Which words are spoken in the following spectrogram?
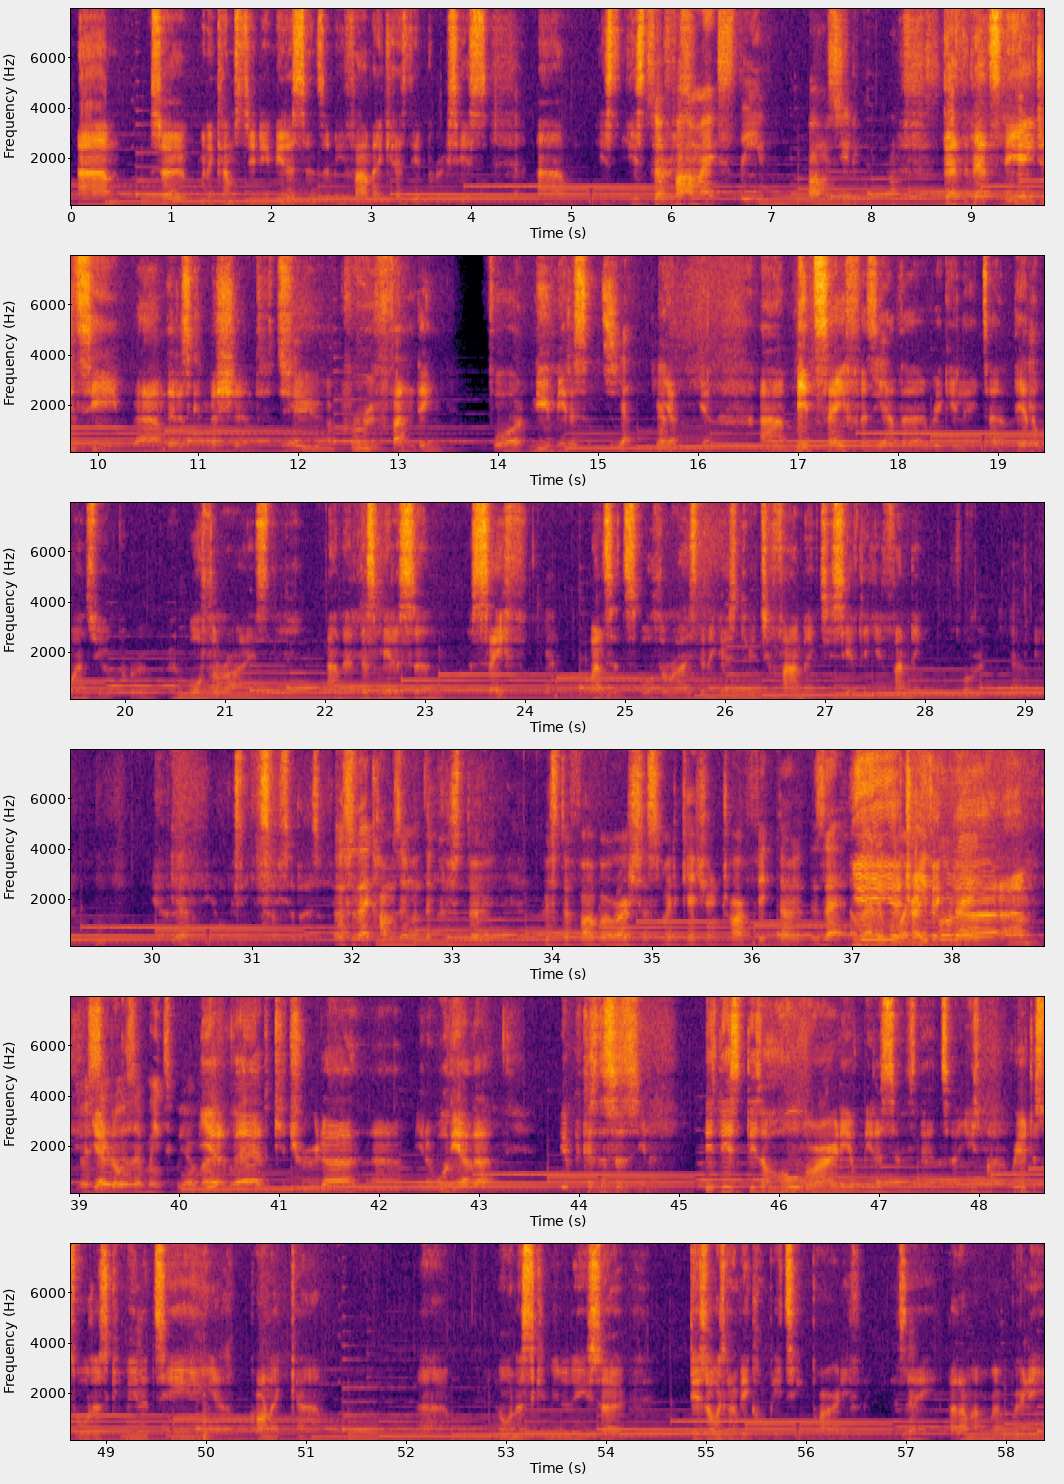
Um, so when it comes to new medicines, I mean, Pharmac has their process. Um, yes, yes, So Pharmax, the pharmaceutical? That's, that's the agency um, that is commissioned to approve funding for new medicines. Yeah, yeah. Yeah, yeah. Um, MedSafe is the other regulator. They're the ones who approve, who authorize um, that this medicine is safe. Yeah. Once it's authorized, then it goes through to Pharmac to see if they get funding for it. Yeah. You know, yeah, Yeah. you obviously get subsidized. Oh, so that comes in with the Christo Crystal fibrosis medication Trikafta. Is that Yeah, yeah, yeah. available in April? eh? Trikafta. Um, It yeah, said it was meant to be yeah, available. that Keytruda. Um, you know, all the other. Yeah, because this is you know, there's there's, there's a whole variety of medicines that are used by the rare disorders community, uh, chronic um, um, illness community. So there's always going to be a competing priority factors. Eh? But I'm, I'm, I'm really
